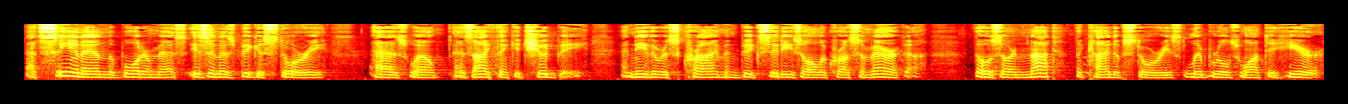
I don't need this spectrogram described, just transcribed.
At CNN, the border mess isn't as big a story as, well, as I think it should be, and neither is crime in big cities all across America. Those are not the kind of stories liberals want to hear,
